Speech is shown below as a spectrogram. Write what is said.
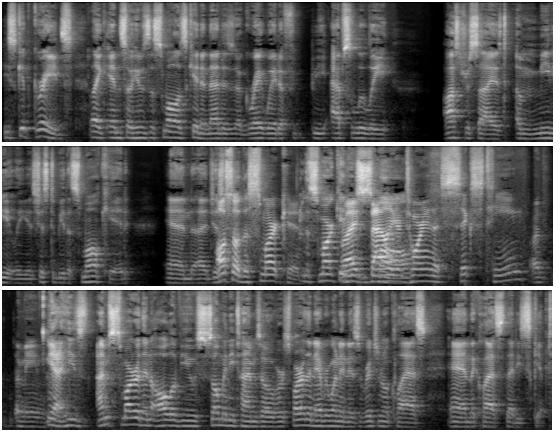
he skipped grades, like, and so he was the smallest kid, and that is a great way to f- be absolutely ostracized immediately. Is just to be the small kid and uh, just Also, the smart kid, the smart kid, right? Valedictorian at 16. I, I mean, Yeah, he's I'm smarter than all of you so many times over, smarter than everyone in his original class and the class that he skipped.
